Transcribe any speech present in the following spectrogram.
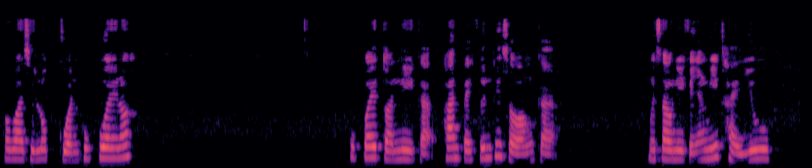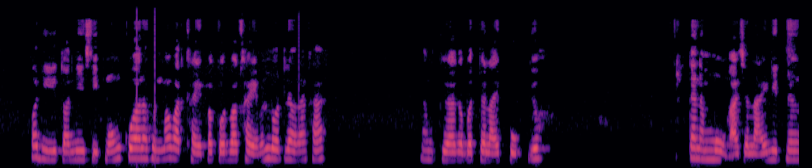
เพราะว่าสิรบกวนผู้ป่วยเนาะผู้ป่วยตอนนี้ก็ผ่านไปคืนที่สองก็มื้อเช้านี้ก็ยังมีไข้อยู่ พอดีตอนนี้10โมงกว่าแล้วเพิ่นมาวัดไข้ปรากฏว่าไข้มันลดแล้วนะคะน้ำเกลือก็เบิดไปหลายปุกอยู่แต่น้ำมูกอาจจะไหลนิดนึง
